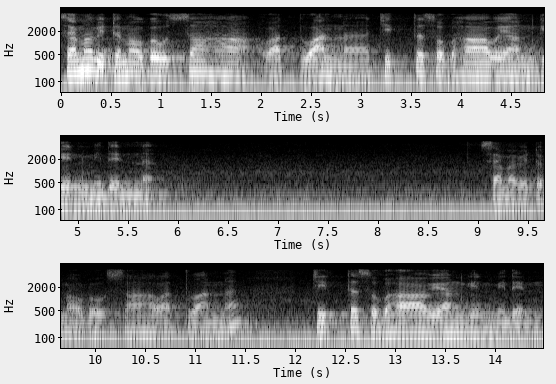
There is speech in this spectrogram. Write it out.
සෑම විටම ඔබ උත්සාහවත් වන්න චිත්ත ස්වභාවයන්ගෙන් මිදෙන්න. සෑම විටම ඔබ උත්සාහවත් වන්න චිත්ත ස්වභාවයන්ගෙන් මිදෙන්න.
